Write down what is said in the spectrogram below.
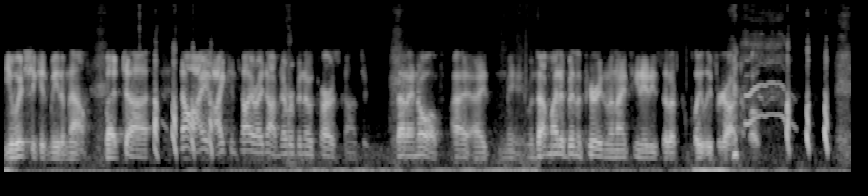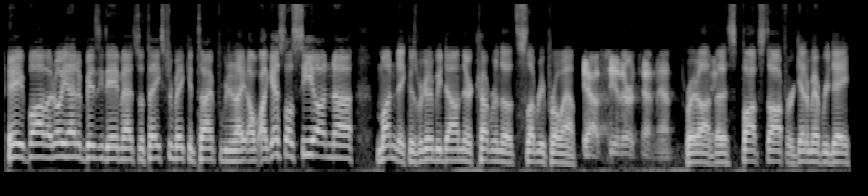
you wish you could meet him now. But uh, no, I, I can tell you right now, I've never been to a Cars concert that I know of. I, I that might have been the period in the 1980s that I've completely forgotten about. hey, Bob, I know you had a busy day, man, so thanks for making time for me tonight. I'll, i guess I'll see you on uh, Monday because we're going to be down there covering the Celebrity Pro Am. Yeah, see you there at 10, man. Right on. Okay. That is Bob Stauffer. Get him every day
